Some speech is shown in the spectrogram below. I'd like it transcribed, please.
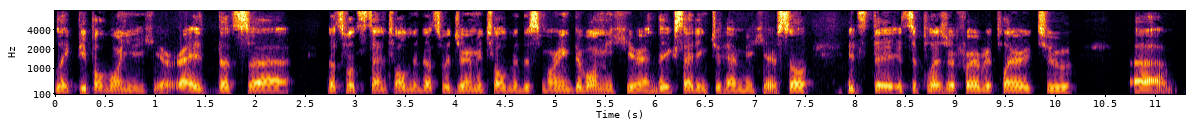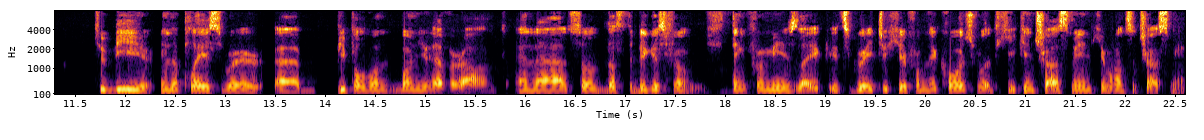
like people want you here, right? That's uh, that's what Stan told me. That's what Jeremy told me this morning. They want me here, and they're exciting to have me here. So it's the it's a pleasure for every player to uh, to be in a place where uh, people want want you have around, and uh, so that's the biggest thing for me. Is like it's great to hear from the coach what he can trust me and he wants to trust me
